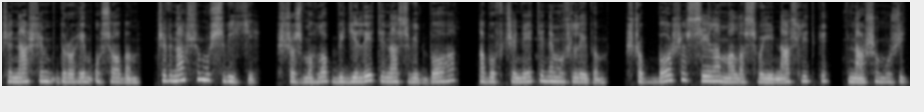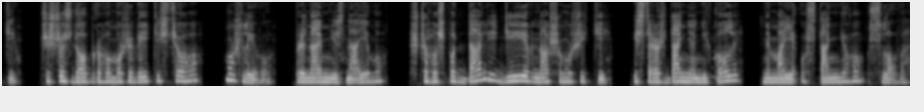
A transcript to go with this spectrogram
чи нашим дорогим особам, чи в нашому світі, що змогло б відділити нас від Бога або вчинити неможливим, щоб Божа сила мала свої наслідки в нашому житті. Чи щось доброго може вийти з цього? Можливо. Принаймні знаємо, що Господь далі діє в нашому житті, і страждання ніколи не має останнього слова.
